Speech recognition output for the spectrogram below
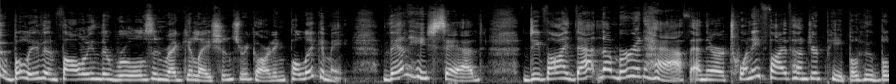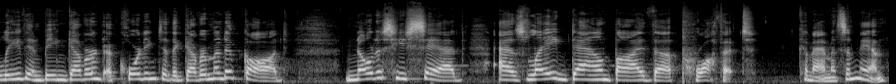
who believe in following the rules and regulations regarding polygamy. Then he said, divide that number in half, and there are 2,500 people who believe in being governed according to the government of God. Notice he said, as laid down by the prophet, commandments of men.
